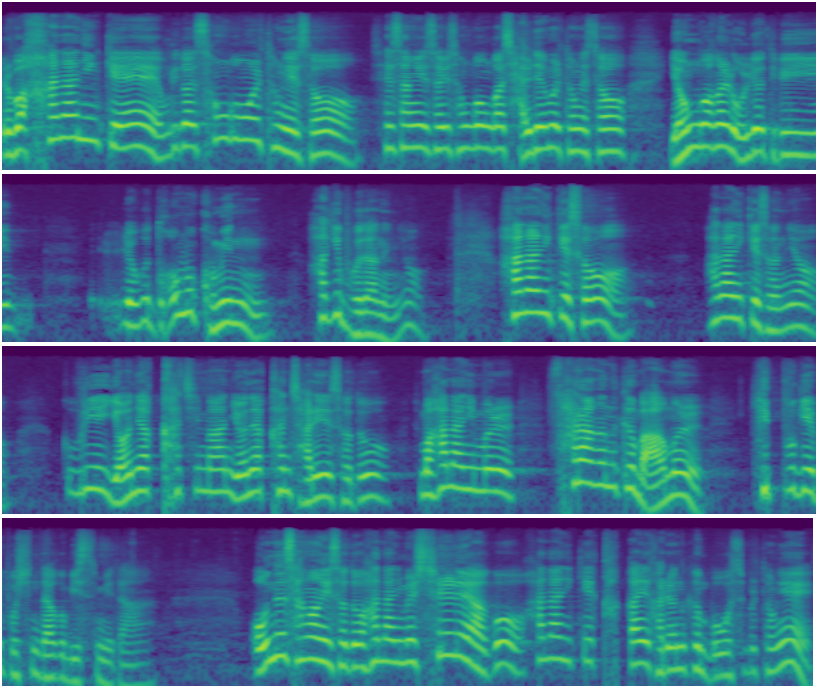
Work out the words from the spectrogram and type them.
여러분 하나님께 우리가 성공을 통해서 세상에서의 성공과 잘됨을 통해서 영광을 올려드리려고 너무 고민하기보다는요 하나님께서 하나님께서는요 우리의 연약하지만 연약한 자리에서도 하나님을 사랑하는 그 마음을 기쁘게 보신다고 믿습니다. 어느 상황에서도 하나님을 신뢰하고 하나님께 가까이 가려는 그 모습을 통해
